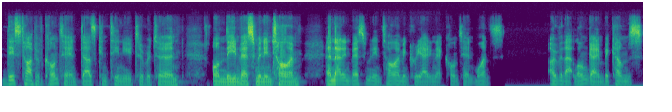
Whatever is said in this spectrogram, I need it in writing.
this type of content does continue to return on the investment in time and that investment in time in creating that content once over that long game becomes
